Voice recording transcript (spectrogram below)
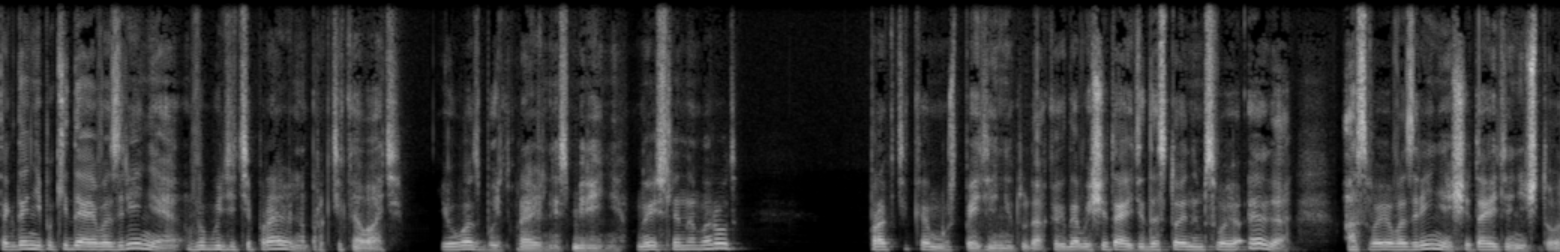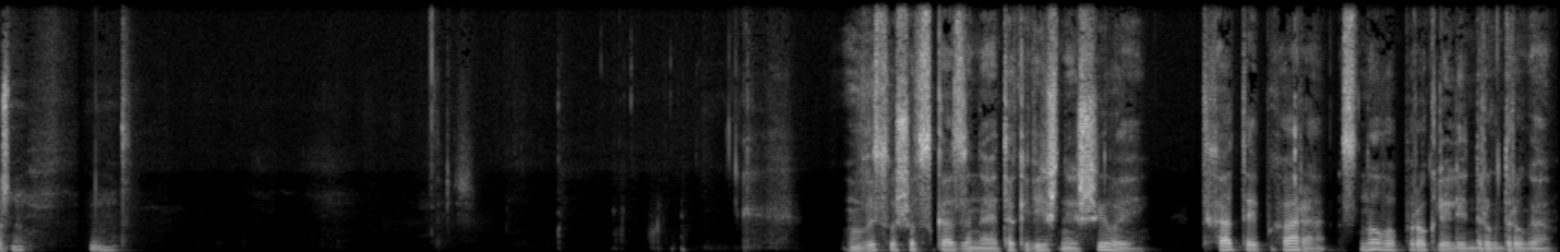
Тогда, не покидая воззрения, вы будете правильно практиковать, и у вас будет правильное смирение. Но если наоборот, практика может пойти не туда. Когда вы считаете достойным свое эго, а свое воззрение считаете ничтожным. Выслушав сказанное так Вишной Шивой, Тхата и Пхара снова прокляли друг друга.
